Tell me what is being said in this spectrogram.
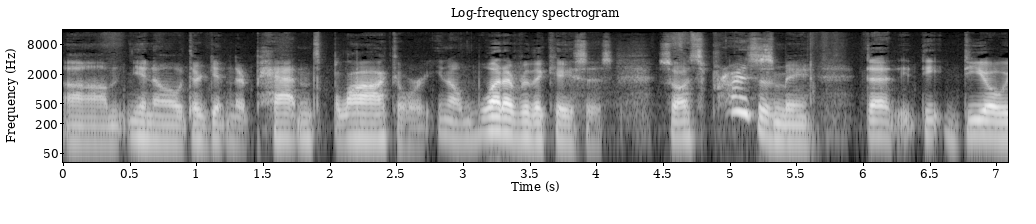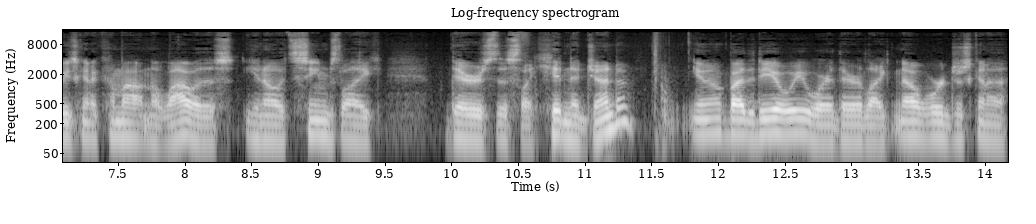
um, you know they're getting their patents blocked, or you know whatever the case is. So it surprises me that the DOE is going to come out and allow this. You know, it seems like there's this like hidden agenda, you know, by the DOE where they're like, no, we're just going to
